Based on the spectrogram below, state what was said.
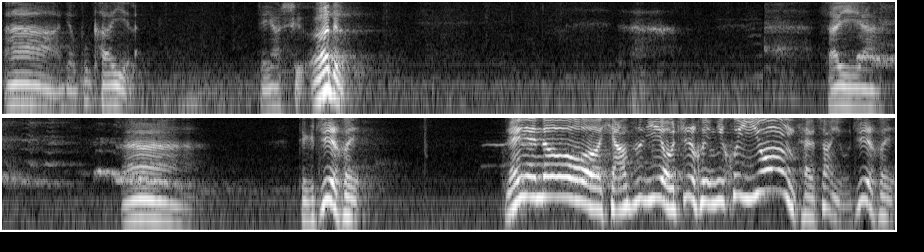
啊就不可以了，这要舍得，所以呀，啊这个智慧，人人都想自己有智慧，你会用才算有智慧，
